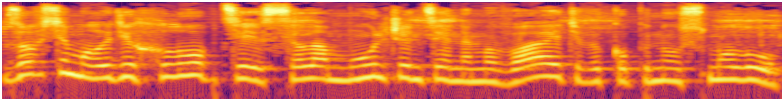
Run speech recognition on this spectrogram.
Зовсім молоді хлопці з села Мульчинці намивають викопну смолу.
